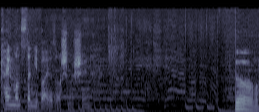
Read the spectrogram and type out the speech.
Kein Monster nearby, das ist auch schon mal schön. So.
